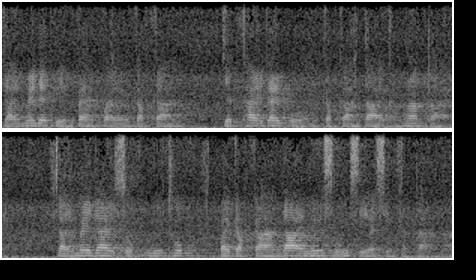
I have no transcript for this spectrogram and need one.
ใจไม่ได้เปลี่ยนแปลงไปกับการเจ็บไข้ได้ป่วยกับการตายของร่างกาย ใจไม่ได้สุขหรือทุกข์ไปกับการได้หรือสูญเสียสิ่งต่างๆมา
